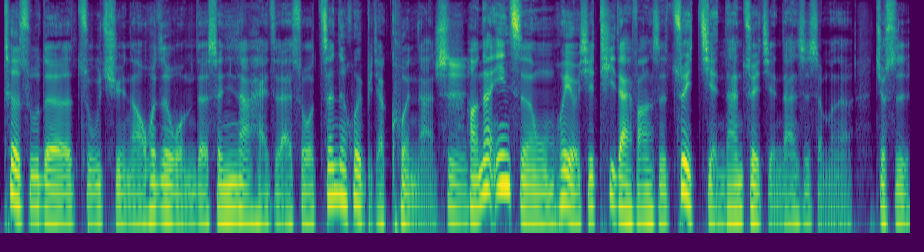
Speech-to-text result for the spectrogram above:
特殊的族群呢，或者我们的身心障孩子来说，真的会比较困难。是。好，那因此呢，我们会有一些替代方式。最简单、最简单是什么呢？就是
